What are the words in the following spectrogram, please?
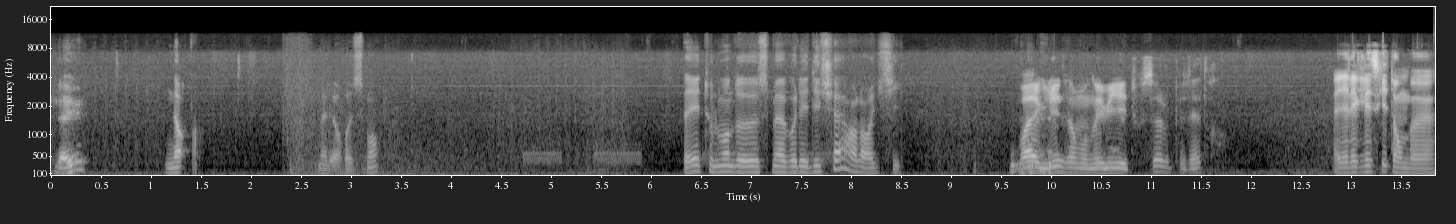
Tu l'as eu? Non. Malheureusement. Ça y est, tout le monde euh, se met à voler des chars alors ici. Ouais, église, à mon avis, il est tout seul, peut-être. Il y a l'église qui tombe. euh.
